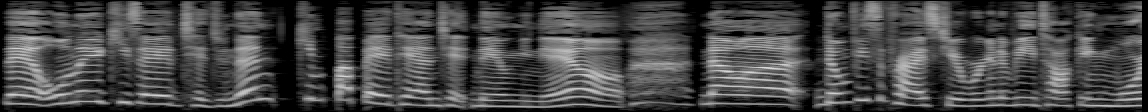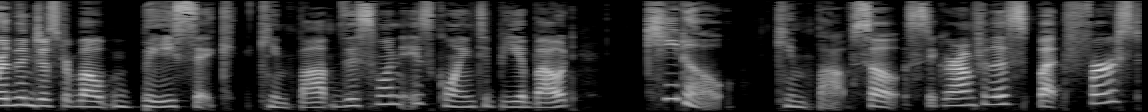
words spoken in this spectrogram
네, 오늘 기사의 제주는 김밥에 대한 제, 내용이네요. Now, uh, don't be surprised here. We're going to be talking more than just about basic kimbap. This one is going to be about keto kimbap. So stick around for this. But first,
